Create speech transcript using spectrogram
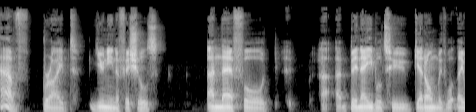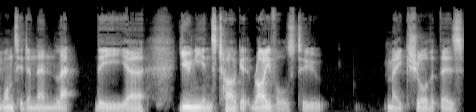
have bribed union officials and therefore uh, been able to get on with what they wanted and then let the uh, unions target rivals to make sure that there's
